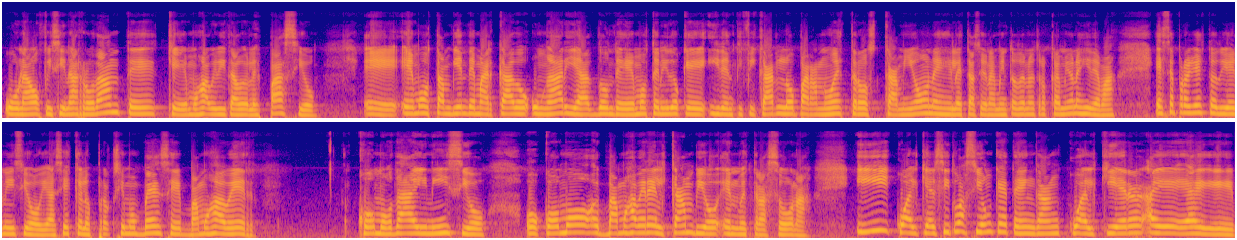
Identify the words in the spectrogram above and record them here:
una oficina rodante que hemos habilitado el espacio. Eh, hemos también demarcado un área donde hemos tenido que identificarlo para nuestros camiones, el estacionamiento de nuestros camiones y demás. Ese proyecto dio inicio hoy, así es que los próximos meses vamos a ver cómo da inicio o cómo vamos a ver el cambio en nuestra zona. Y cualquier situación que tengan, cualquier eh, eh,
